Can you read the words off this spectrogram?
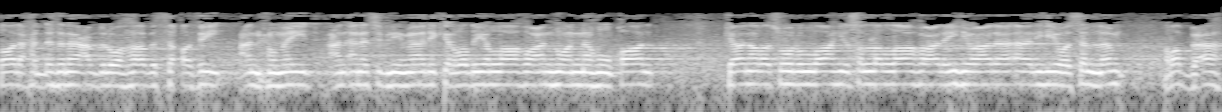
قال حدثنا عبد الوهاب الثقفي عن حميد عن أنس بن مالك رضي الله عنه أنه قال كان رسول الله صلى الله عليه وعلى آله وسلم ربعة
